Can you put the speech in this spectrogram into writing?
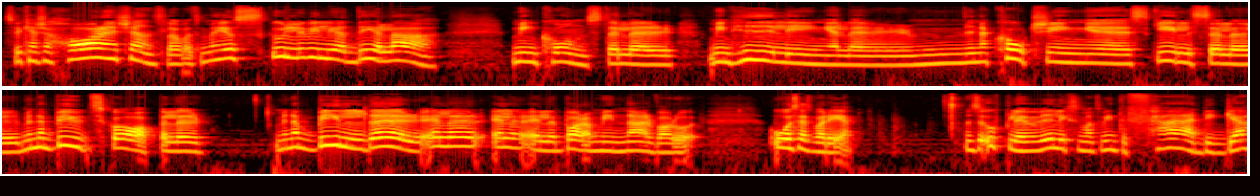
Så vi kanske har en känsla av att men jag skulle vilja dela min konst eller min healing eller mina coaching eh, skills eller mina budskap eller mina bilder eller, eller, eller bara min närvaro. Oavsett vad det är. Men så upplever vi liksom att vi inte är färdiga.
